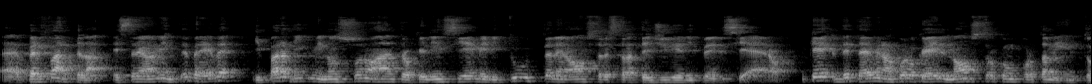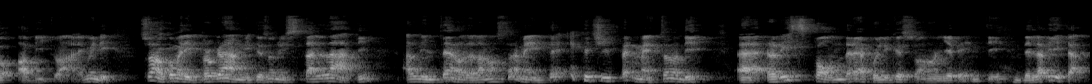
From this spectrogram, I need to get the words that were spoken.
Eh, per fartela estremamente breve, i paradigmi non sono altro che l'insieme di tutte le nostre strategie di pensiero che determinano quello che è il nostro comportamento abituale. Quindi sono come dei programmi che sono installati all'interno della nostra mente e che ci permettono di eh, rispondere a quelli che sono gli eventi della vita.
